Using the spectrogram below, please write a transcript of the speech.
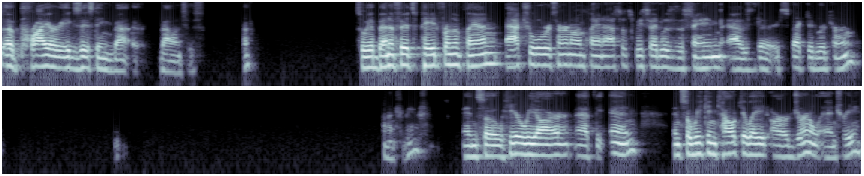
a prior existing ba balances. So we have benefits paid from the plan. Actual return on plan assets we said was the same as the expected return. Contribution. And so here we are at the end. And so we can calculate our journal entry.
